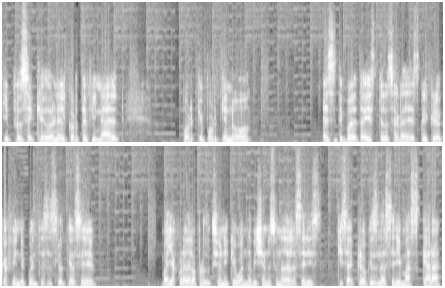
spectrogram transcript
y pues se quedó en el corte final, porque ¿por qué no? Ese tipo de detalles te los agradezco y creo que a fin de cuentas es lo que hace vaya, fuera de la producción y que WandaVision es una de las series, quizá creo que es la serie más cara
